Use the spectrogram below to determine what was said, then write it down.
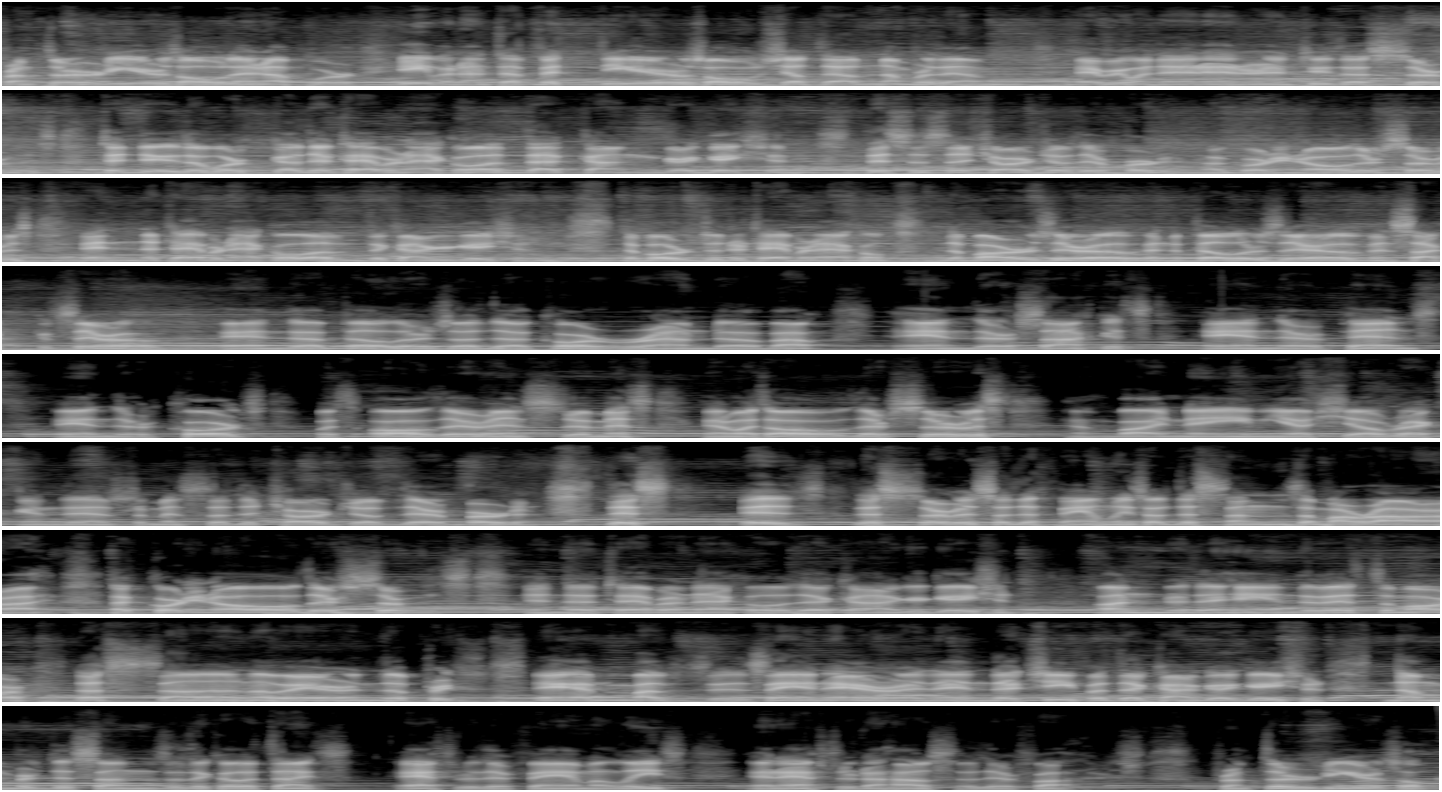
from thirty years old and upward, even unto fifty years old, shalt thou number them everyone that enter into the service, to do the work of the tabernacle of the congregation. This is the charge of their burden, according to all their service in the tabernacle of the congregation. The boards of the tabernacle, the bars thereof, and the pillars thereof, and sockets thereof, and the pillars of the court round about, and their sockets, and their pins, and their cords, with all their instruments, and with all their service, and by name ye shall reckon the instruments of the charge of their burden. This is the service of the families of the sons of Merari, according to all their service in the tabernacle of their congregation under the hand of Ithamar, the son of Aaron the priest, and Moses and Aaron and the chief of the congregation numbered the sons of the Kohathites after their families and after the house of their fathers, from thirty years old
